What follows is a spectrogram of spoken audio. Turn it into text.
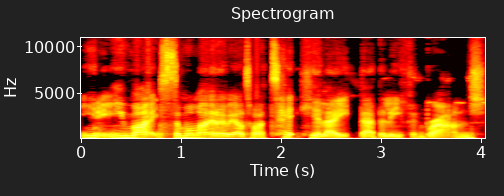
you know, you might someone might not be able to articulate their belief in brand,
